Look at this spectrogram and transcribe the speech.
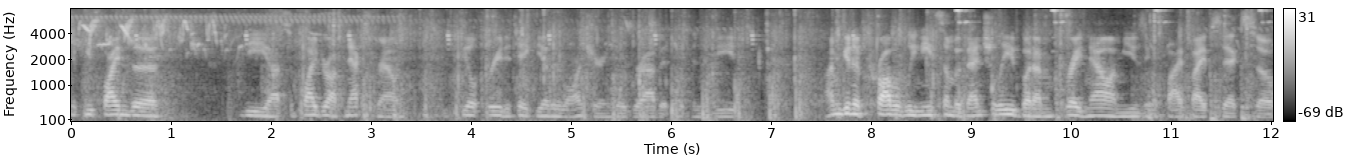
if you find the the uh, supply drop next round, feel free to take the other launcher and go grab it with the Navid. I'm gonna probably need some eventually, but I'm right now I'm using a 5.56, so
